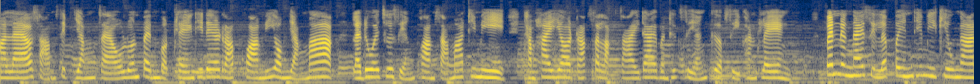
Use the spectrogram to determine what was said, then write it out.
มาแล้ว 30 ยังแจ๋วล้วนเป็นบทเพลงที่ได้รับความนิยมอย่างมาก และด้วยชื่อเสียงความสามารถที่มีทำให้ยอดรักสลักใจได้บันทึกเสียงเกือบ 4,000 เพลง เป็นหนึ่งในศิลปินที่มีคิวงาน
